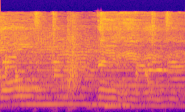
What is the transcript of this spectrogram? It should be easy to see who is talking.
Speaker 1: lonely.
